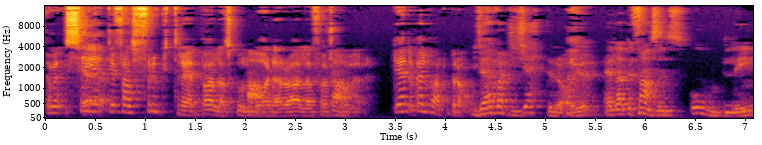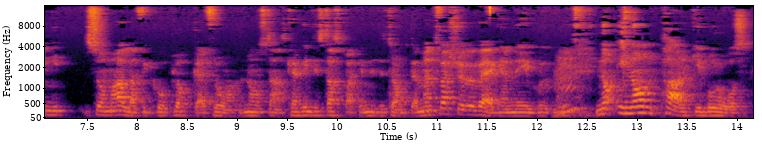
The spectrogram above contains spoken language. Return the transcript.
Ja, men säg att det fanns fruktträd på alla skolgårdar och alla förskolor. Det hade väl varit bra? Det hade varit jättebra ju. Eller att det fanns en odling som alla fick gå och plocka ifrån någonstans. Kanske inte i Stadsparken, lite trångt där. Men tvärs över vägen i, nå, i någon park i Borås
